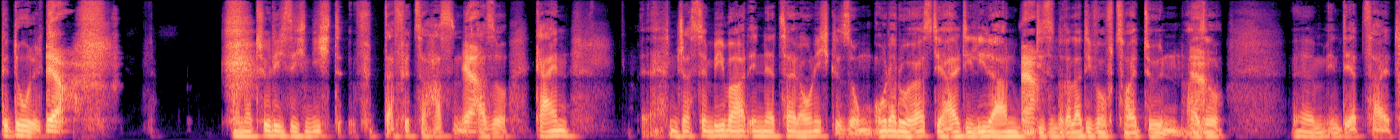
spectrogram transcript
Geduld. Ja. Und natürlich sich nicht dafür zu hassen. Ja. Also kein äh, Justin Bieber hat in der Zeit auch nicht gesungen. Oder du hörst dir halt die Lieder an, ja. die sind relativ auf zwei Tönen. Also ja ähm, in der Zeit.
